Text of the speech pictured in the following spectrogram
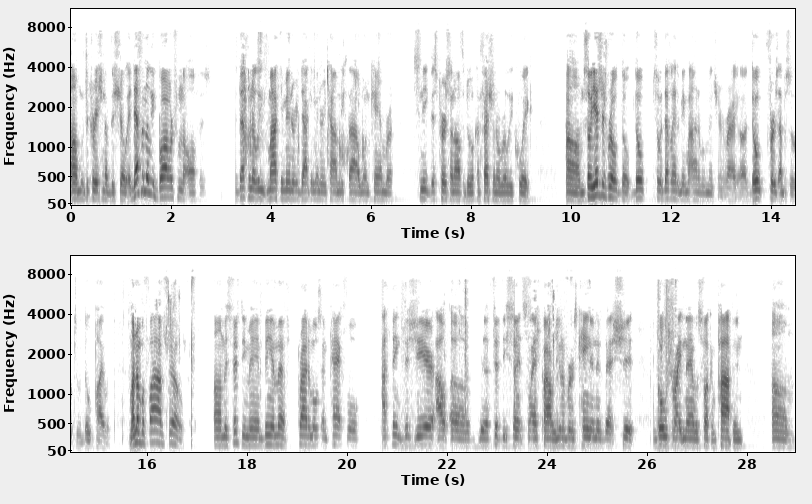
Um, with the creation of the show, it definitely borrowed from The Office. It's definitely mockumentary, documentary, comedy style, one camera. Sneak this person off to do a confessional really quick. Um, so yeah, it's just real dope, dope. So it definitely had to make my honorable mention, right? Uh, dope first episode too, dope pilot. My number five show, um, is 50 man BMF, probably the most impactful. I think this year out of the 50 Cent slash Power Universe, Kanan is that shit. Ghost right now was fucking popping. Um,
